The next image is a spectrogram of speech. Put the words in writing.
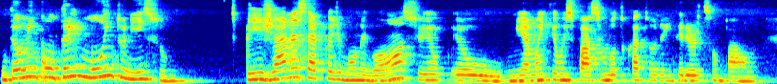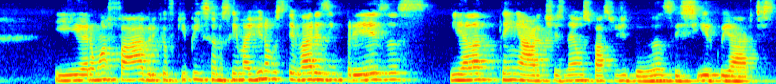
Então eu me encontrei muito nisso. E já nessa época de bom negócio, eu, eu minha mãe tem um espaço em Botucatu, no interior de São Paulo. E era uma fábrica, eu fiquei pensando, você imagina você ter várias empresas e ela tem artes, né, um espaço de dança e circo e artes.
